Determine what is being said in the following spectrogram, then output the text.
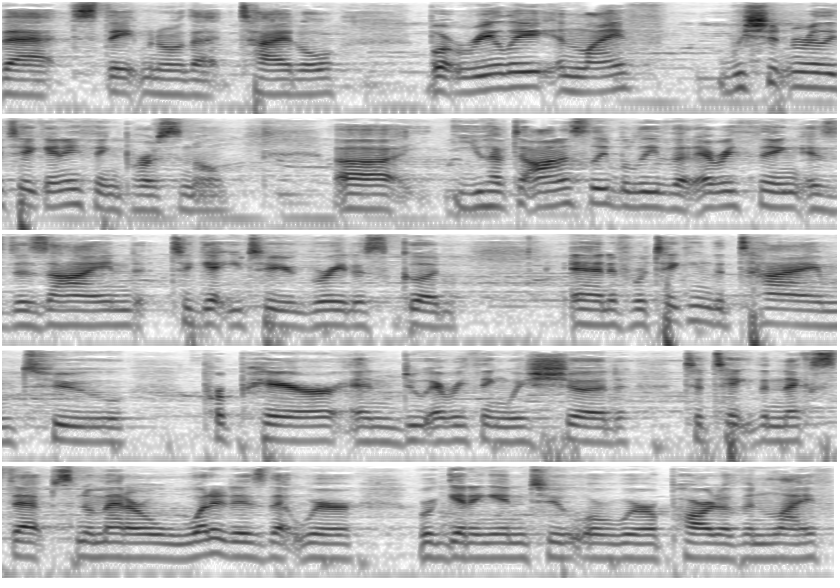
that statement or that title, but really in life, we shouldn't really take anything personal. Uh, you have to honestly believe that everything is designed to get you to your greatest good. And if we're taking the time to prepare and do everything we should to take the next steps, no matter what it is that we're we're getting into or we're a part of in life,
